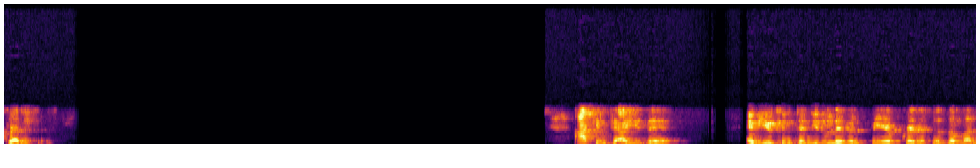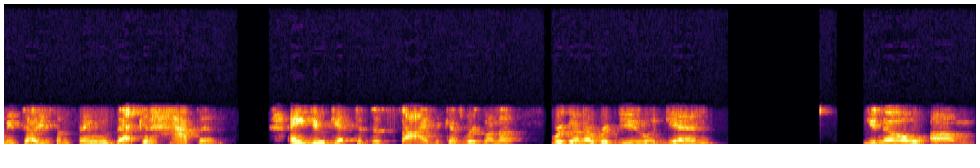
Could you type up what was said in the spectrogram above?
criticism. I can tell you this. If you continue to live in fear of criticism, let me tell you some things that can happen and you get to decide because we're gonna we're gonna review again you know um,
